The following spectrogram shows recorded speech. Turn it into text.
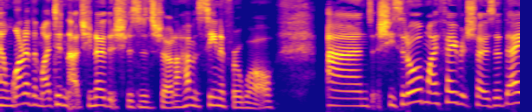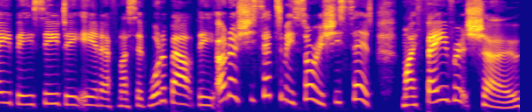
And one of them, I didn't actually know that she listened to the show, and I haven't seen her for a while. And she said, "Oh, my favorite shows are A, B, C, D, E, and F." And I said, "What about the?" Oh no, she said to me, "Sorry," she said, "My favorite show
